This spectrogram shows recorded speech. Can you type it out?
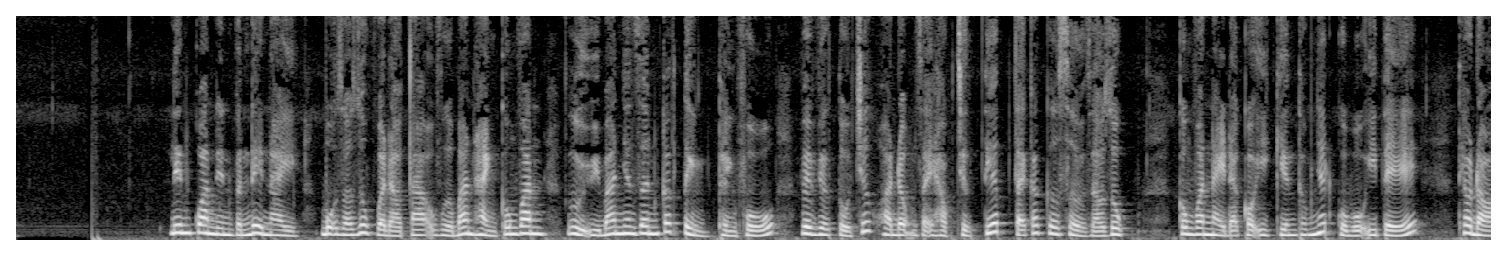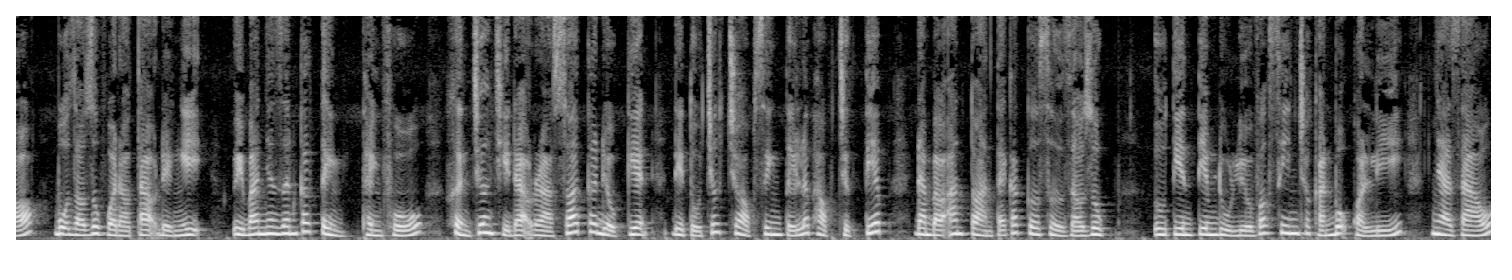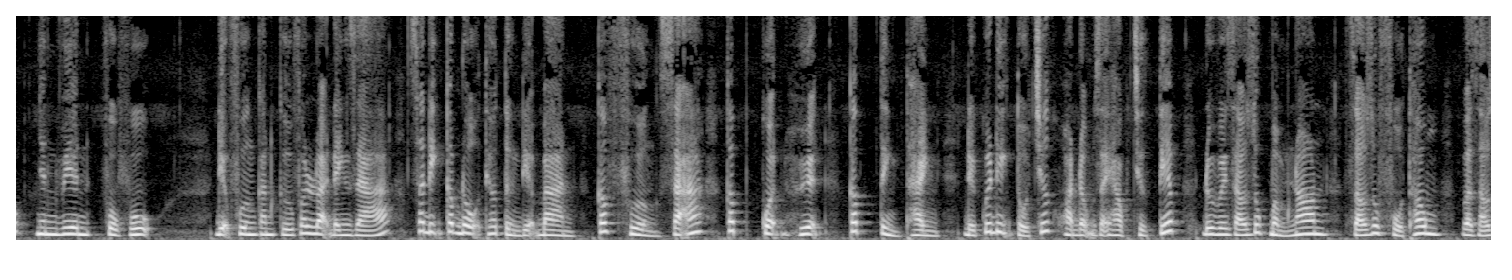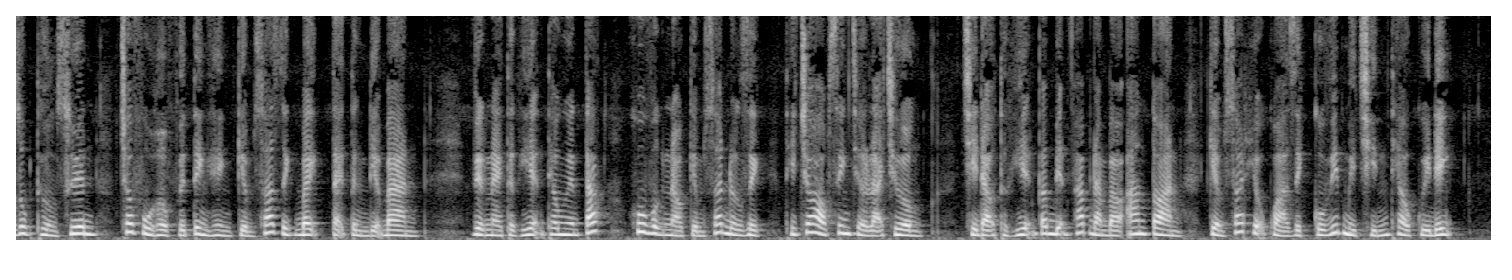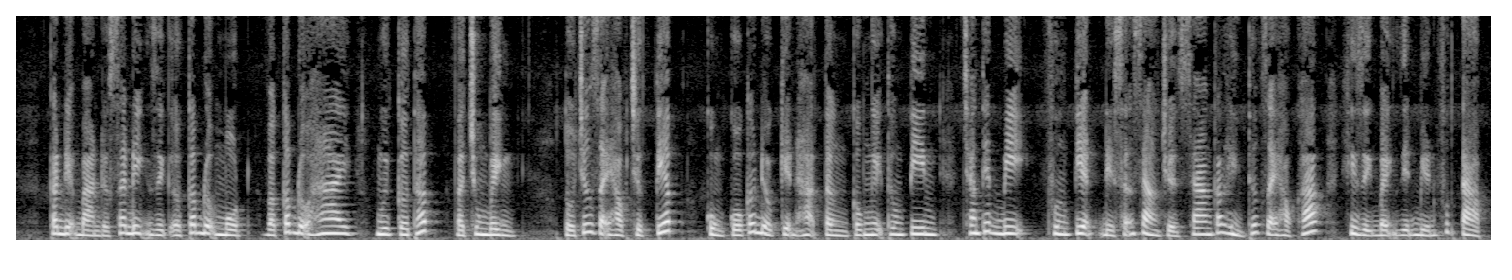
Liên quan đến vấn đề này, Bộ Giáo dục và Đào tạo vừa ban hành công văn gửi Ủy ban Nhân dân các tỉnh, thành phố về việc tổ chức hoạt động dạy học trực tiếp tại các cơ sở giáo dục. Công văn này đã có ý kiến thống nhất của Bộ Y tế. Theo đó, Bộ Giáo dục và Đào tạo đề nghị Ủy ban Nhân dân các tỉnh, thành phố khẩn trương chỉ đạo rà soát các điều kiện để tổ chức cho học sinh tới lớp học trực tiếp, đảm bảo an toàn tại các cơ sở giáo dục, ưu tiên tiêm đủ liều vaccine cho cán bộ quản lý, nhà giáo, nhân viên, phục vụ, địa phương căn cứ phân loại đánh giá, xác định cấp độ theo từng địa bàn, cấp phường, xã, cấp quận, huyện, cấp tỉnh thành để quyết định tổ chức hoạt động dạy học trực tiếp đối với giáo dục mầm non, giáo dục phổ thông và giáo dục thường xuyên cho phù hợp với tình hình kiểm soát dịch bệnh tại từng địa bàn. Việc này thực hiện theo nguyên tắc khu vực nào kiểm soát được dịch thì cho học sinh trở lại trường, chỉ đạo thực hiện các biện pháp đảm bảo an toàn, kiểm soát hiệu quả dịch COVID-19 theo quy định. Các địa bàn được xác định dịch ở cấp độ 1 và cấp độ 2, nguy cơ thấp và trung bình. Tổ chức dạy học trực tiếp, củng cố các điều kiện hạ tầng công nghệ thông tin, trang thiết bị, phương tiện để sẵn sàng chuyển sang các hình thức dạy học khác khi dịch bệnh diễn biến phức tạp.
